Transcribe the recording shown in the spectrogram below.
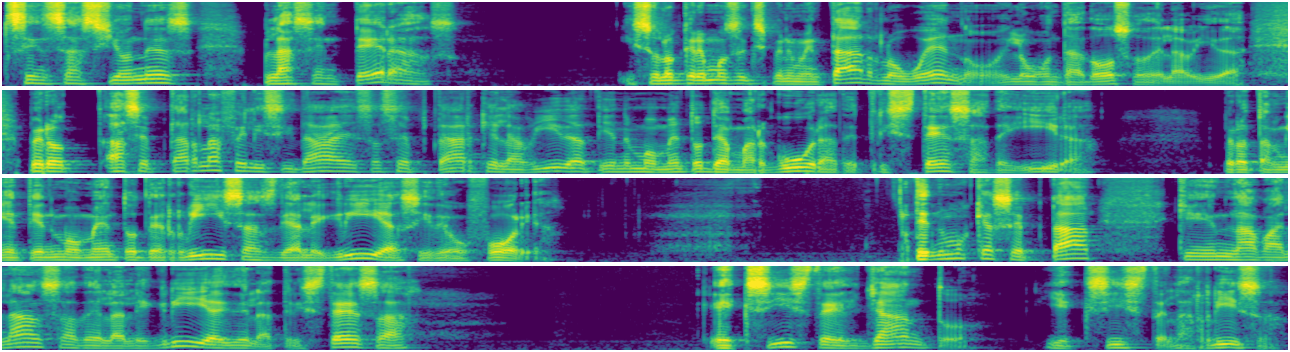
sensaciones placenteras. Y solo queremos experimentar lo bueno y lo bondadoso de la vida. Pero aceptar la felicidad es aceptar que la vida tiene momentos de amargura, de tristeza, de ira. Pero también tiene momentos de risas, de alegrías y de euforia. Tenemos que aceptar que en la balanza de la alegría y de la tristeza existe el llanto y existe la risa.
